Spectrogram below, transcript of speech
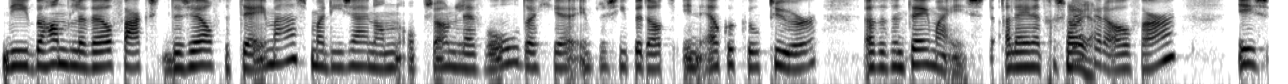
Die behandelen wel vaak dezelfde thema's, maar die zijn dan op zo'n level dat je in principe dat in elke cultuur dat het een thema is. Alleen het gesprek Oh ja. erover is,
